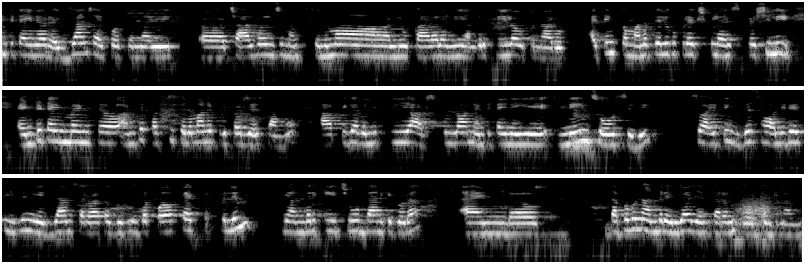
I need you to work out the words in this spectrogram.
ఎంటర్టైనర్ ఎగ్జామ్స్ అయిపోతున్నాయి. చాలా రోజు మంచి సినిమాలు కావాలని అందరూ ఫీల్ అవుతున్నారు. ఐ థింక్ మన తెలుగు ప్రేక్షకులు ఎస్పెషలీ ఎంటర్టైన్మెంట్ అంటే ఫస్ట్ సినిమానే ప్రిఫర్ చేస్తాము. హ్యాపీగా వెళ్ళి three hours full on entertain అయ్యే మెయిన్ సోర్స్ ఇది. So I think this holiday season ఈ ఎగ్జామ్స్ తర్వాత this is the perfect film మీ అందరికీ చూడడానికి కూడా. అండ్ తప్పకుండా అందరూ ఎంజాయ్ చేస్తారని కోరుకుంటున్నాము.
